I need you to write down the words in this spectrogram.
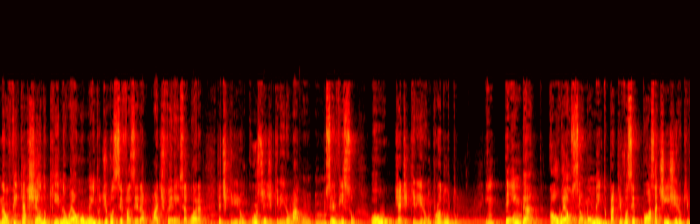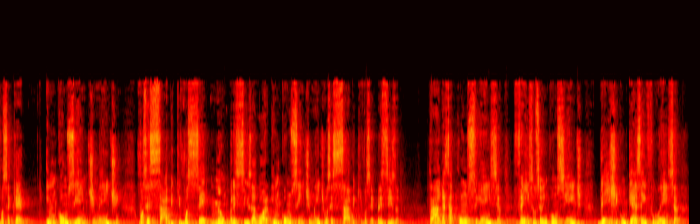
Não fique achando que não é o momento de você fazer uma diferença agora, de adquirir um curso, de adquirir uma, um, um serviço ou de adquirir um produto. Entenda qual é o seu momento para que você possa atingir o que você quer. Inconscientemente, você sabe que você não precisa agora. Inconscientemente, você sabe que você precisa. Traga essa consciência, vence o seu inconsciente, deixe com que essa influência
